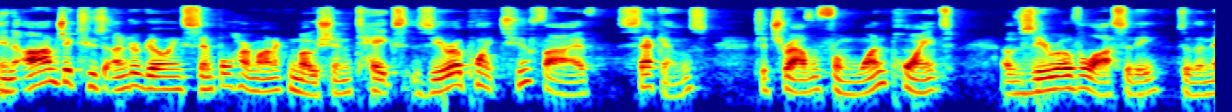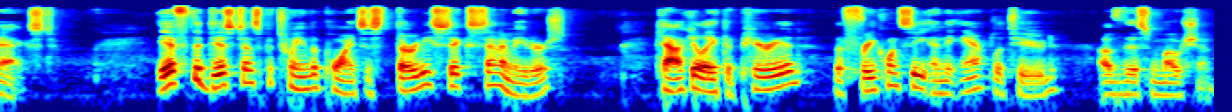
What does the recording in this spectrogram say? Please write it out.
An object who's undergoing simple harmonic motion takes 0.25 seconds to travel from one point of zero velocity to the next. If the distance between the points is 36 centimeters, calculate the period, the frequency, and the amplitude of this motion.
